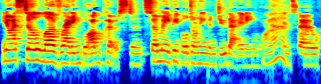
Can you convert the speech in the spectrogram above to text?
you know, I still love writing blog posts, and so many people don't even do that anymore. Yeah. And so,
